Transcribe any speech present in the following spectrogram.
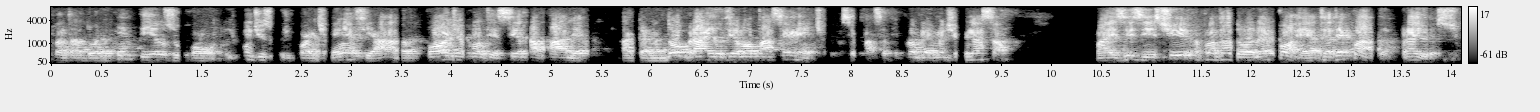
plantadora com peso bom e com disco de corte bem afiado, pode acontecer da palha da cana dobrar e envelopar a semente. Você passa a ter de germinação mas existe a plantadora correta e adequada para isso.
